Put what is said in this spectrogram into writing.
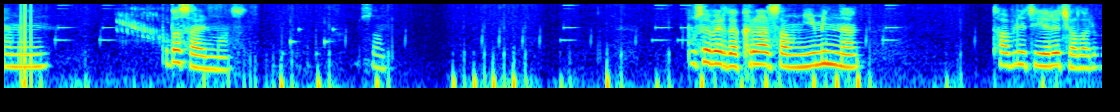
Hemen. Bu da sayılmaz. Son. Bu sefer de kırarsam yeminle Tableti yere çalarım.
